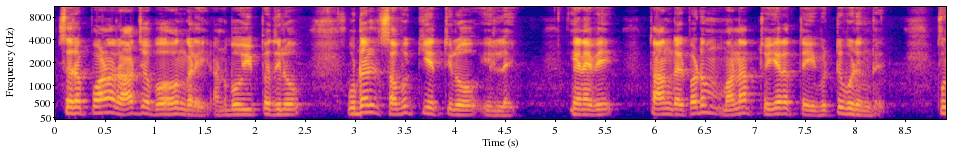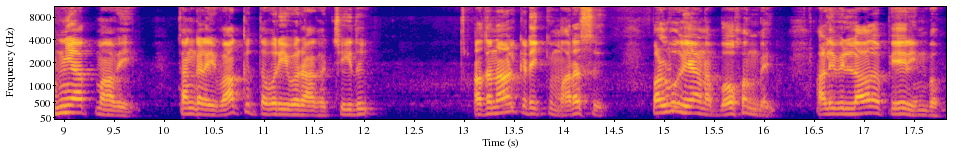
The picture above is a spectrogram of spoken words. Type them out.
சிறப்பான ராஜபோகங்களை அனுபவிப்பதிலோ உடல் சவுக்கியத்திலோ இல்லை. எனவே தாங்கள் படும் மன துயரத்தை விட்டுவிடுங்கள். புண்ணியாத்மாவே தங்களை வாக்கு தவறியவராகச் செய்து அதனால் கிடைக்கும் அரசு பல்வகையான போகங்கள் அழிவில்லாத பேரின்பம்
